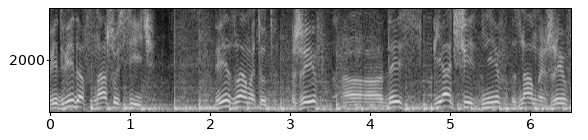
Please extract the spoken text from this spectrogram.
відвідав нашу Січ. Він з нами тут жив. Десь 5-6 днів з нами жив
